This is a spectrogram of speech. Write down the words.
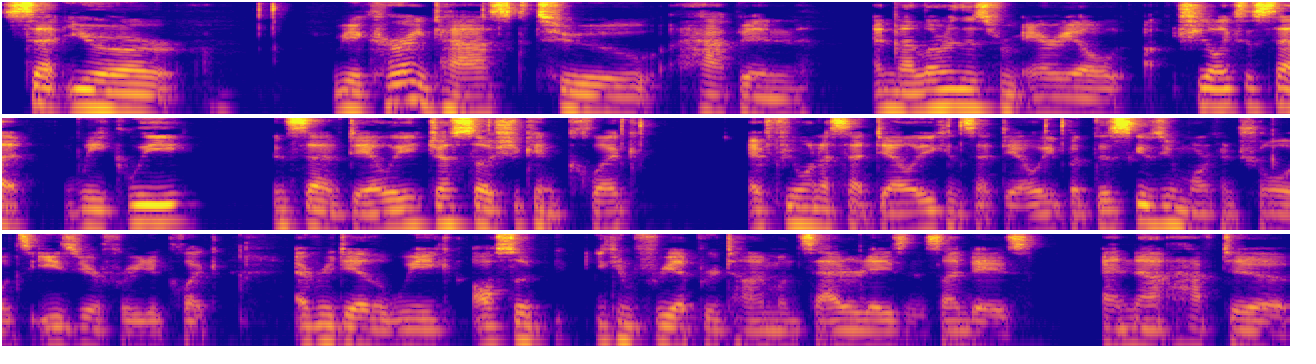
set your recurring task to happen. And i learned this from ariel. She likes to set weekly instead of daily just so she can click if you want to set daily you can set daily but this gives you more control it's easier for you to click every day of the week. Also, you can free up your time on Saturdays and Sundays and not have to,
